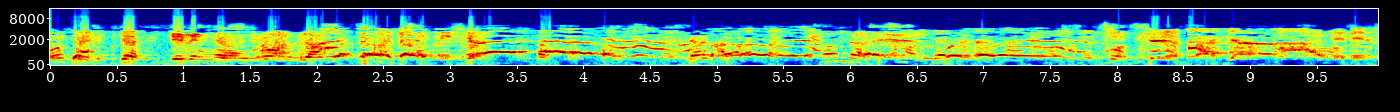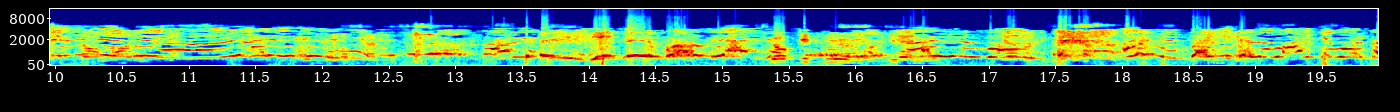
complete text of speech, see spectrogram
O amca. gel, gel. Gelin ya. Ne olur ya. Amca, kardeşim öldü. Gel. Tamam da. Tamam gel. Gel, dur. Amca, annemizi Yok gitmiyorum. Hayır Mahmut. Annem ben gidemem. Annem orada.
